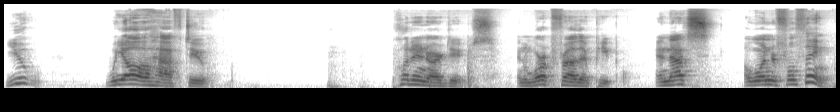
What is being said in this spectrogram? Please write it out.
You, we all have to put in our dues. and work for other people. And that's a wonderful thing.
